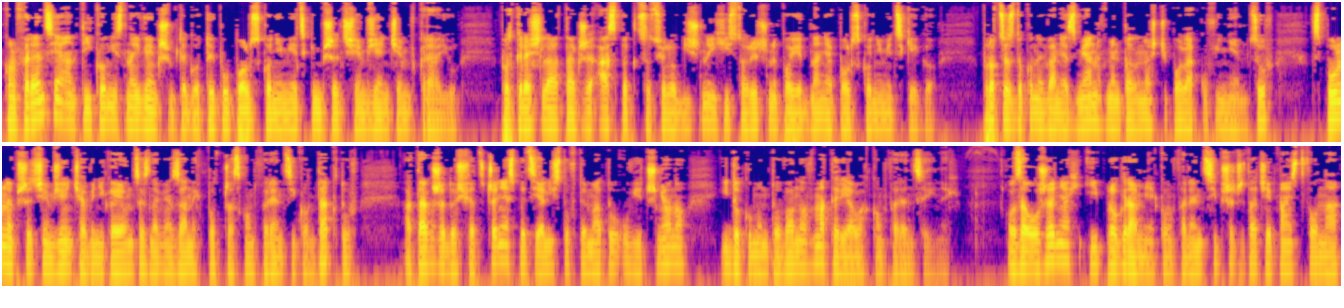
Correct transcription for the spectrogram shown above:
Konferencja Antikon jest największym tego typu polsko-niemieckim przedsięwzięciem w kraju. Podkreśla także aspekt socjologiczny i historyczny pojednania polsko-niemieckiego, proces dokonywania zmian w mentalności Polaków i Niemców, wspólne przedsięwzięcia wynikające z nawiązanych podczas konferencji kontaktów, a także doświadczenie specjalistów tematu uwieczniono i dokumentowano w materiałach konferencyjnych. O założeniach i programie konferencji przeczytacie Państwo na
